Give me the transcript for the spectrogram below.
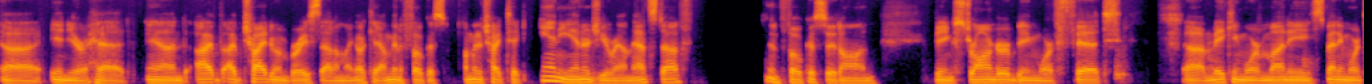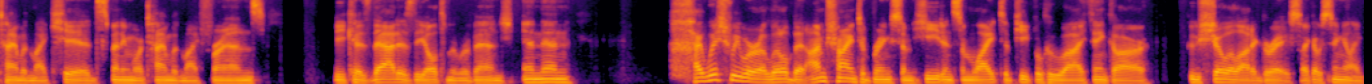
uh, in your head. And I've, I've tried to embrace that. I'm like, okay, I'm going to focus, I'm going to try to take any energy around that stuff and focus it on being stronger, being more fit, uh, making more money, spending more time with my kids, spending more time with my friends, because that is the ultimate revenge. And then I wish we were a little bit, I'm trying to bring some heat and some light to people who I think are, who show a lot of grace. Like I was thinking like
